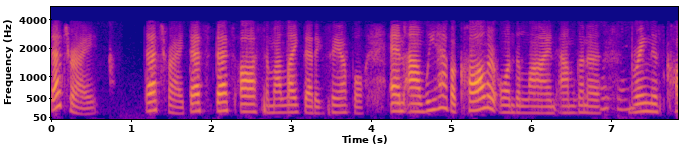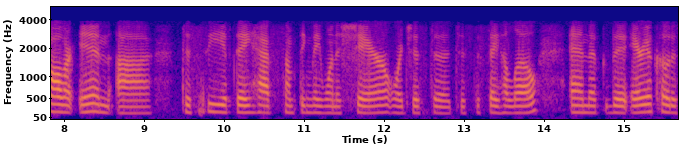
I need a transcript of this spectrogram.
That's right. That's right. That's that's awesome. I like that example. And um, we have a caller on the line. I'm gonna okay. bring this caller in uh, to see if they have something they want to share or just to just to say hello. And the the area code is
